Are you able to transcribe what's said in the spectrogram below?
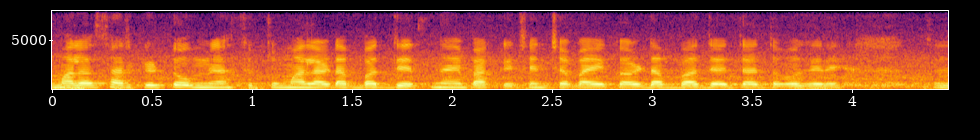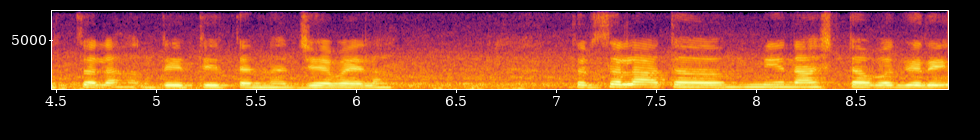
मला सारखे टोमणे असते तुम्हाला डब्बा देत नाही. बाकीच्यांच्या बायका डब्बा देतात वगैरे. तर चला देते त्यांना जेवायला. तर चला आता मी नाश्ता वगैरे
